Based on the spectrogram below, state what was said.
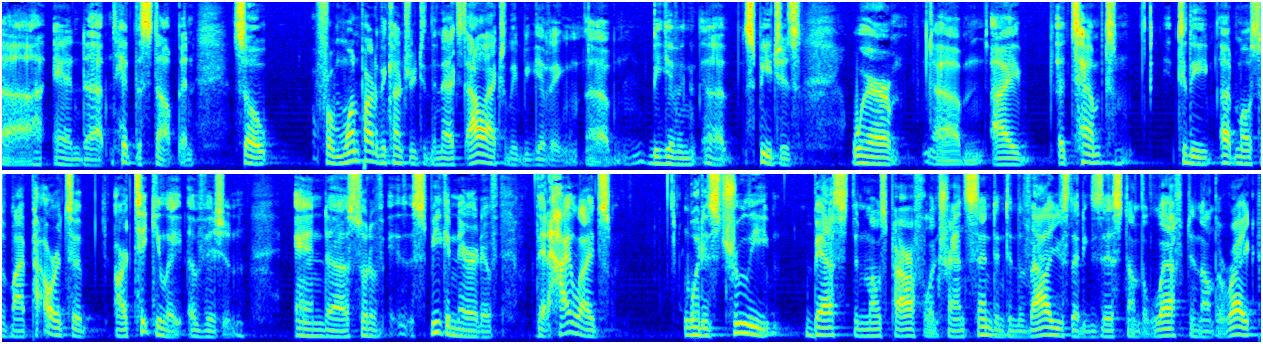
uh, and uh, hit the stump. And so from one part of the country to the next, I'll actually be giving uh, be giving uh, speeches where um, I attempt to the utmost of my power to articulate a vision and uh, sort of speak a narrative that highlights what is truly best and most powerful and transcendent in the values that exist on the left and on the right,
